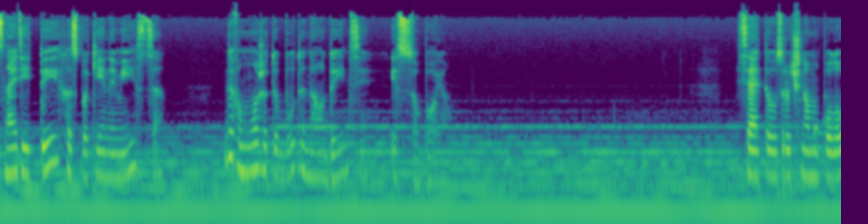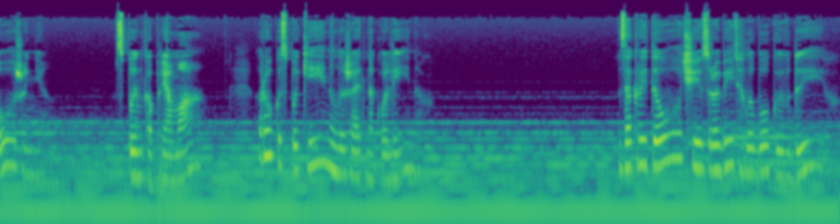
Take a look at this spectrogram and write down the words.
Знайдіть тихе, спокійне місце, де ви можете бути наодинці із собою. Сядьте у зручному положенні, спинка пряма, руки спокійно лежать на колінах. Закрийте очі і зробіть глибокий вдих,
